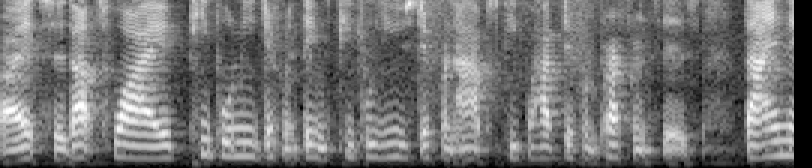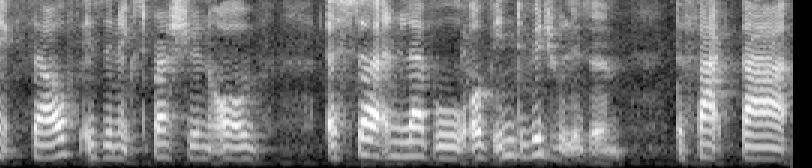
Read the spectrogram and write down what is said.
right? So that's why people need different things. People use different apps, people have different preferences. That in itself is an expression of a certain level of individualism. The fact that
